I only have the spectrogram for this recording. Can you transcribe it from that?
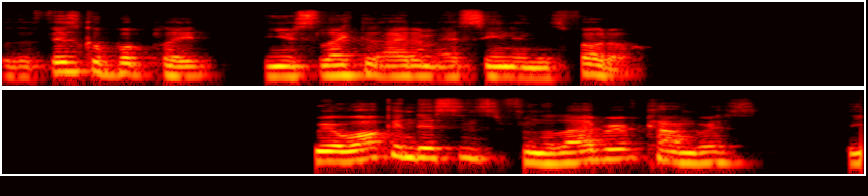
with a physical book plate in your selected item as seen in this photo. We are walking distance from the Library of Congress, the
